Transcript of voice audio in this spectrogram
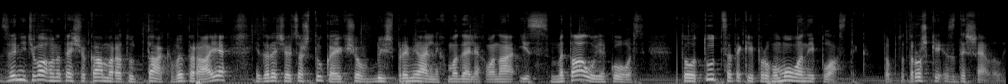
Зверніть увагу на те, що камера тут так випирає. І, до речі, оця штука, якщо в більш преміальних моделях вона із металу якогось, то тут це такий прогумований пластик, тобто трошки здешевили.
